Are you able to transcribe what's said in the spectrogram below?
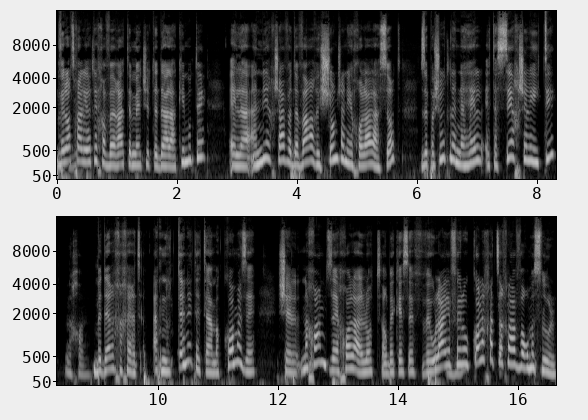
ולא צריכה להיות לי חברת אמת שתדע להקים אותי, אלא אני עכשיו, הדבר הראשון שאני יכולה לעשות, זה פשוט לנהל את השיח שלי איתי נכון. בדרך אחרת. את נותנת את המקום הזה של, נכון, זה יכול לעלות הרבה כסף, ואולי אפילו כל אחד צריך לעבור מסלול,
